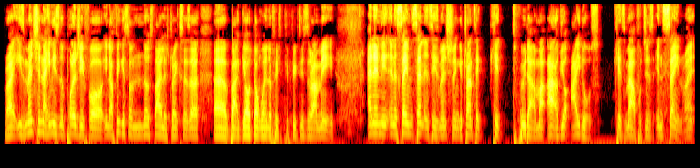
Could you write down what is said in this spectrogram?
right? He's mentioned that he needs an apology for, you know, I think it's on No Stylist. Drake says, uh, uh about girl, don't wear the 50s around me. And then in the same sentence, he's mentioning you're trying to take kid food out of, my, out of your idols kid's mouth, which is insane, right?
